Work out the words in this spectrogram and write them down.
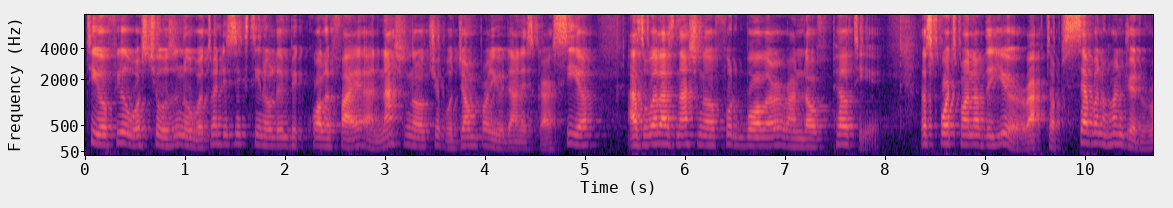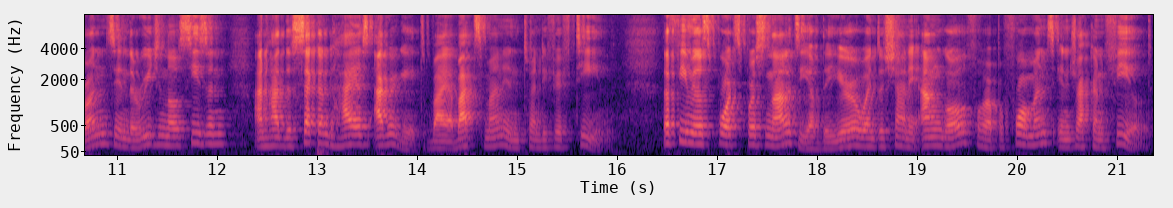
Theophile was chosen over 2016 Olympic qualifier and national triple jumper Yordanis Garcia, as well as national footballer Randolph Peltier. The Sportsman of the Year racked up 700 runs in the regional season and had the second highest aggregate by a batsman in 2015. The Female Sports Personality of the Year went to Shani Angol for her performance in track and field.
